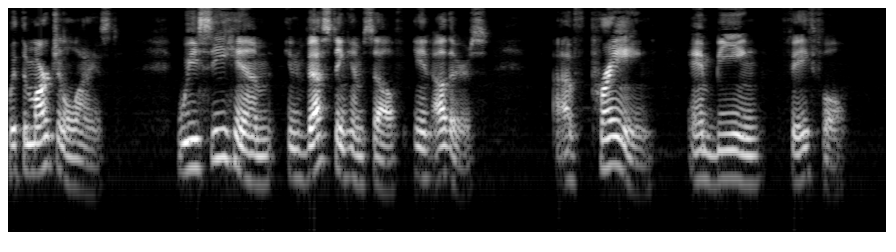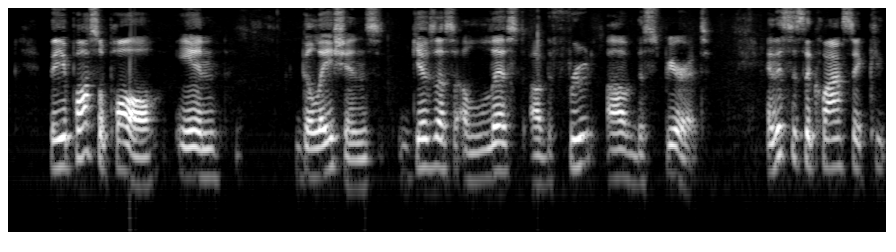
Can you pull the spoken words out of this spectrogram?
with the marginalized. We see him investing himself in others of praying and being faithful. The Apostle Paul in Galatians gives us a list of the fruit of the Spirit. And this is the classic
